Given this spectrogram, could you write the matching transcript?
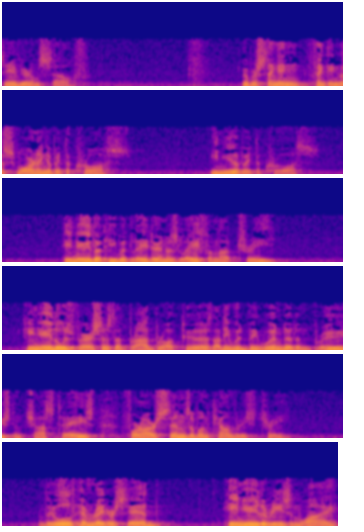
Savior himself. We were singing, thinking this morning about the cross. He knew about the cross. He knew that he would lay down his life on that tree. He knew those verses that Brad brought to us, that he would be wounded and bruised and chastised for our sins upon Calvary's tree. And the old hymn writer said, he knew the reason why.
